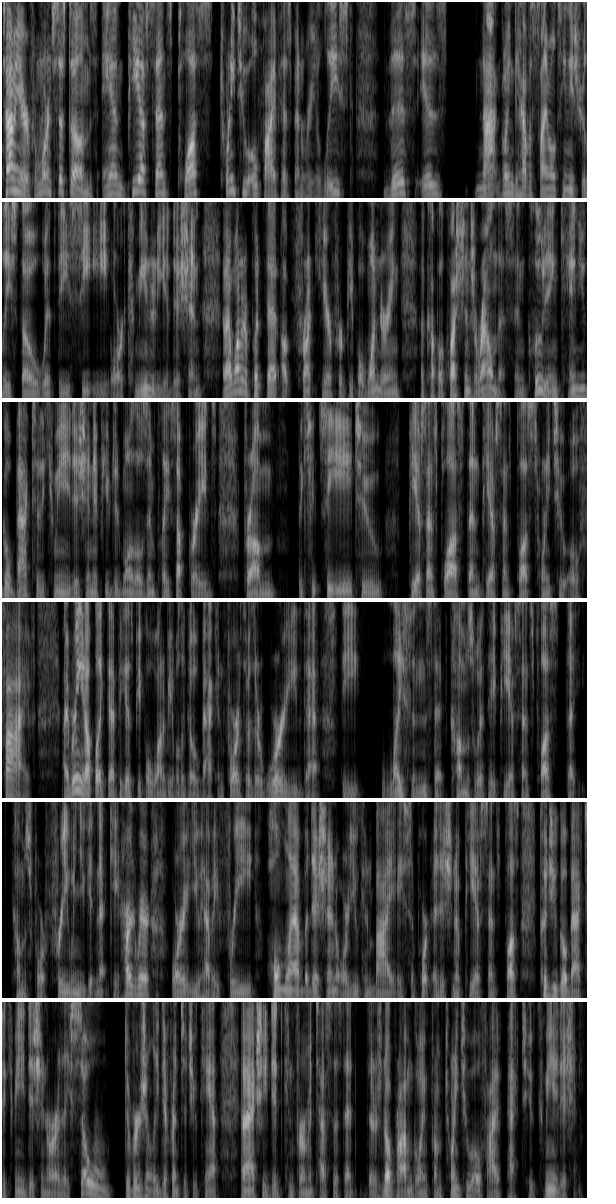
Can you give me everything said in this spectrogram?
Tom here from Lawrence Systems, and pfSense Plus 2205 has been released. This is not going to have a simultaneous release though with the CE or Community Edition, and I wanted to put that up front here for people wondering a couple of questions around this, including can you go back to the Community Edition if you did one of those in-place upgrades from the CE to pfSense Plus, then pfSense Plus 2205. I bring it up like that because people want to be able to go back and forth or they're worried that the license that comes with a pfSense Plus that comes for free when you get Netgate hardware, or you have a free Home Lab edition, or you can buy a support edition of pfSense Plus. Could you go back to Community Edition, or are they so divergently different that you can't? And I actually did confirm and test this that there's no problem going from 2205 back to Community Edition.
